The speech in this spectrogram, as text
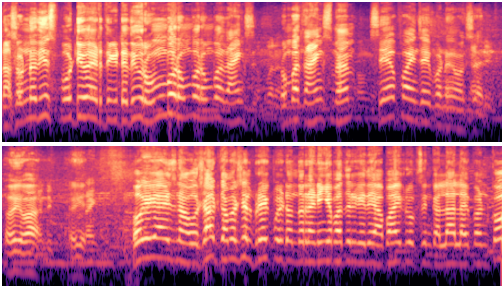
நான் சொன்னதையும் ஸ்போர்ட்டிவாக எடுத்துக்கிட்டதுக்கு ரொம்ப ரொம்ப ரொம்ப தேங்க்ஸ் ரொம்ப தேங்க்ஸ் மேம் சேஃபாக என்ஜாய் பண்ணுங்க சார் ஓகேவா ஓகே கைஸ் நான் ஒரு ஷார்ட் கமர்ஷியல் பிரேக் போயிட்டு வந்துடுறேன். நீங்கள் பார்த்துருக்கீங்க அபாய் குரூப்ஸ் இன் கல்லா life and co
